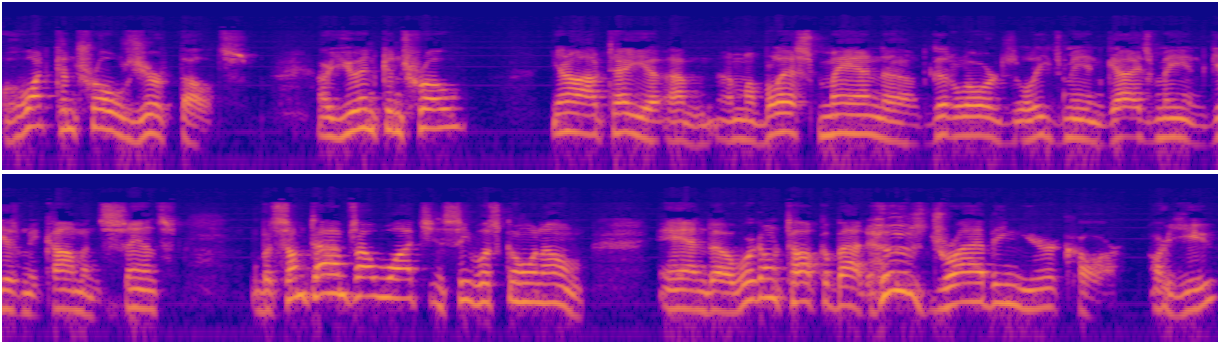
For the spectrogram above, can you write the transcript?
what controls your thoughts? Are you in control? You know, I'll tell you, I'm, I'm a blessed man. Uh, the good Lord leads me and guides me and gives me common sense. But sometimes I watch and see what's going on. And uh, we're going to talk about who's driving your car. Are you?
